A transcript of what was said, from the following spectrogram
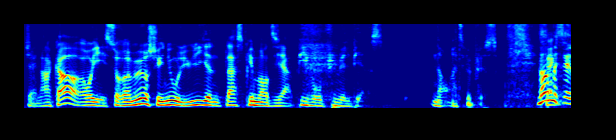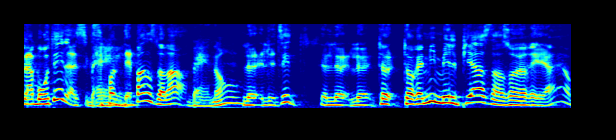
j'allais encore. Oui, sur un mur chez nous, lui, il y a une place primordiale. Puis il vaut plus 1000 pièces. Non, un petit peu plus. Non, Fait mais c'est la beauté, là. C'est c'est Ben- pas une dépense de l'art. Ben non. Le, le- tu sais, le- le- t'a- T'aurais mis 1000 pièces dans un REER.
